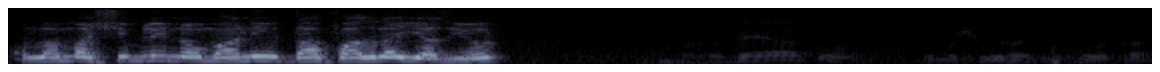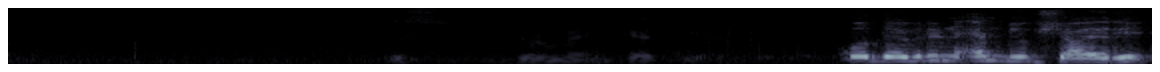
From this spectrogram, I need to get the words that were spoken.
Allama Şibli Nomani daha fazla yazıyor. O devrin en büyük şairi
